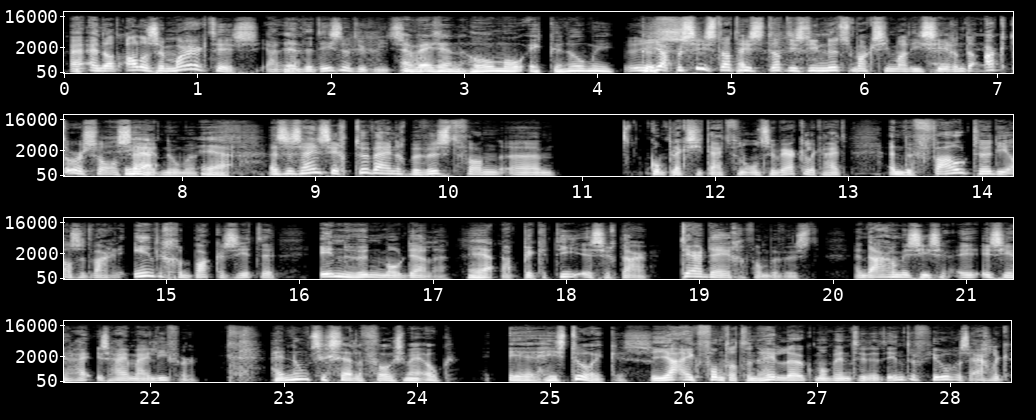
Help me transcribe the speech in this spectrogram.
Eh, en dat alles een markt is. Ja, en dat is natuurlijk niet zo. En wij zijn homo economicus. ja, precies. Dat is, dat is die nutsmaximaliserende actor, zoals zij het noemen. Ja. En ze zijn zich te weinig bewust van ehm, complexiteit van onze werkelijkheid. En de fouten die als het ware ingebakken zitten in hun modellen. Ja. Nou, Piketty is zich daar terdege van bewust. En daarom is hij, is hij, is hij mij liever. Hij noemt zichzelf volgens mij ook eh, historicus. Ja, ik vond dat een heel leuk moment in het interview. Het was eigenlijk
